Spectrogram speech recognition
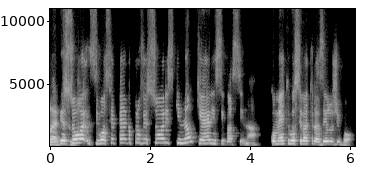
é pessoa, se você pega professores que não querem se vacinar, como é que você vai trazê-los de volta?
